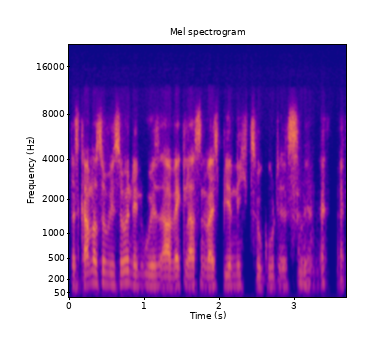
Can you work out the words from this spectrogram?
das kann man sowieso in den USA weglassen, weil das Bier nicht so gut ist.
